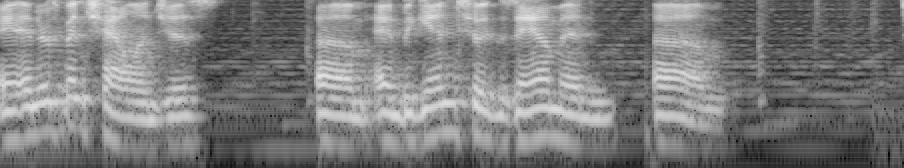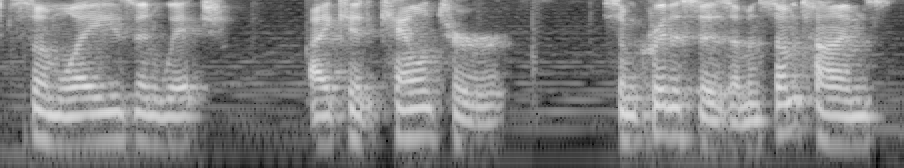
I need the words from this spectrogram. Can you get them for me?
and, and there's been challenges, um, and begin to examine um, some ways in which I could counter some criticism, and sometimes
